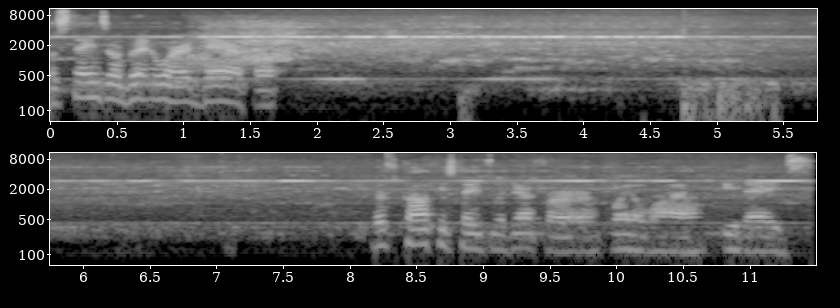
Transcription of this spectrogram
Those stains were were there, but those coffee stains were there for quite a while, a few days.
